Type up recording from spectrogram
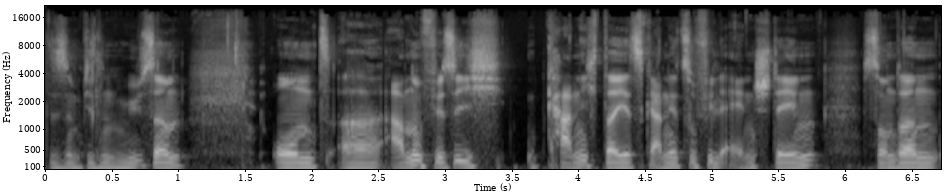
Das ist ein bisschen mühsam. Und äh, an und für sich kann ich da jetzt gar nicht so viel einstellen, sondern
